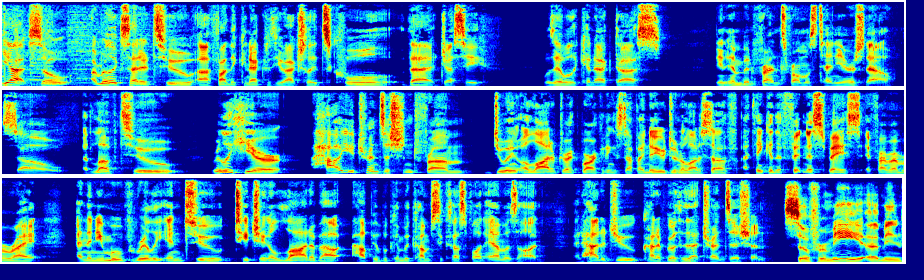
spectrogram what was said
Yeah, so I'm really excited to uh, finally connect with you. Actually, it's cool that Jesse was able to connect us. Me and him been friends for almost 10 years now. So I'd love to really hear how you transitioned from doing a lot of direct marketing stuff. I know you're doing a lot of stuff, I think in the fitness space, if I remember right. And then you moved really into teaching a lot about how people can become successful on Amazon. And how did you kind of go through that transition? So for me, I mean,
